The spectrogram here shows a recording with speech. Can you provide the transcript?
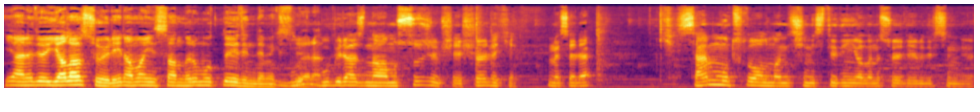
Yani diyor yalan söyleyin ama insanları mutlu edin demek istiyor Bu, herhalde. bu biraz namussuzca bir şey. Şöyle ki mesela sen mutlu olman için istediğin yalanı söyleyebilirsin diyor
